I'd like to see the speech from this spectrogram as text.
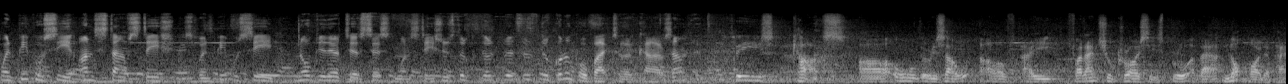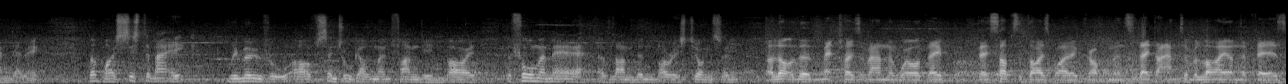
when people see unstaffed stations, when people see nobody there to assist them on stations, they're, they're, they're, they're going to go back to their cars, aren't they? These cuts are all the result of a financial crisis brought about not by the pandemic, but by systematic removal of central government funding by the former Mayor of London, Boris Johnson. A lot of the metros around the world, they, they're subsidised by the government, so they don't have to rely on the fares,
